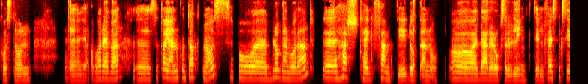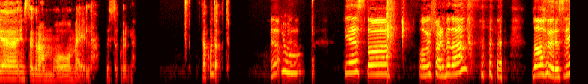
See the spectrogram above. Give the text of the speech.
kosthold, eh, ja, whatever, eh, så ta gjerne kontakt med oss på bloggen vår, eh, hashtag 50.no. Og der er det også link til Facebook-side, Instagram og mail, hvis dere vil ta kontakt. Ja. Yes, da var vi ferdig med den. Da høres vi.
